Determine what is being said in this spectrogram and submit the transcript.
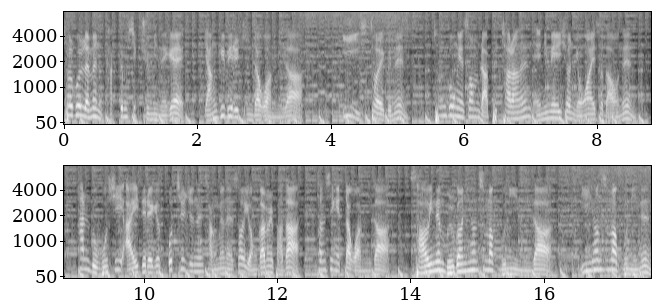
철골렘은 가끔씩 주민에게 양귀비를 준다고 합니다. 이 이스터에그는 천공의 섬 라퓨타라는 애니메이션 영화에서 나오는 한 로봇이 아이들에게 꽃을 주는 장면에서 영감을 받아 탄생했다고 합니다. 4위는 물건 현수막 무늬입니다. 이 현수막 무늬는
